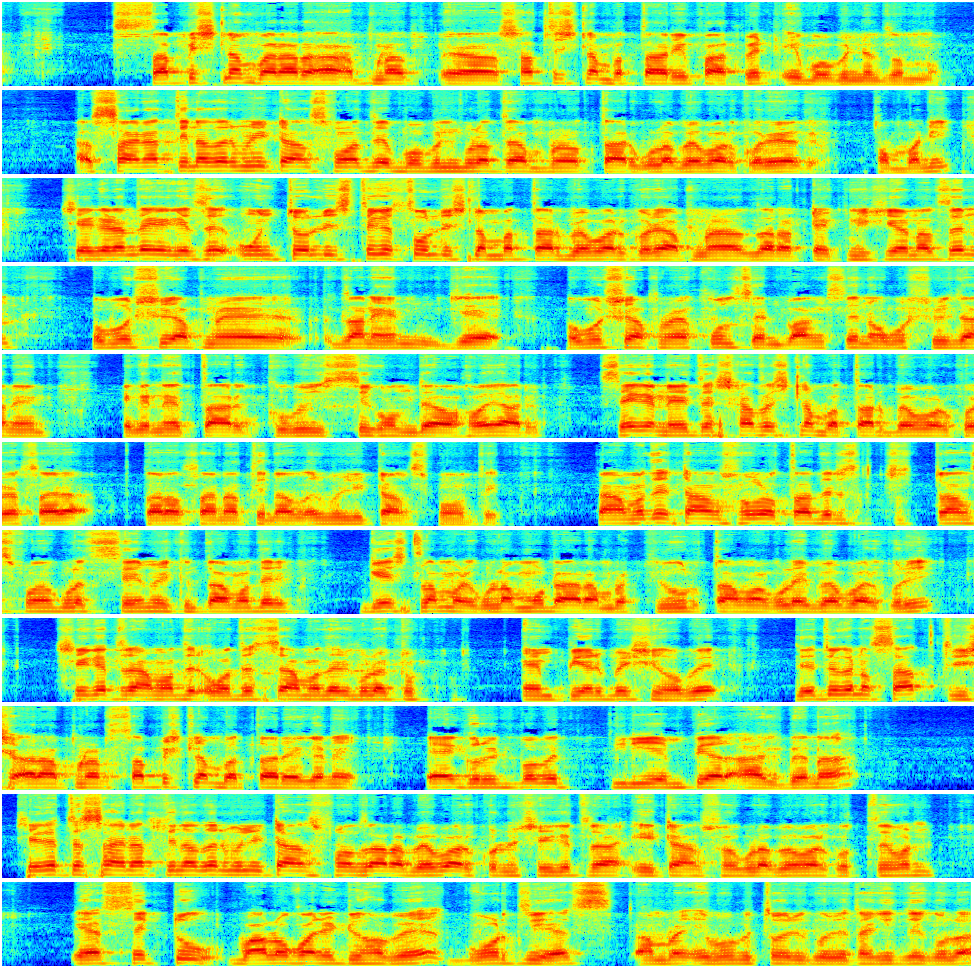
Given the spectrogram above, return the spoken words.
ছাব্বিশ নাম্বার আর আপনার সাতত্রিশ নাম্বার তারই পারফেক্ট এই ববিনের জন্য। আর চায়না তিন হাজার মিনিট ট্রান্সফর্মার যে ববিনগুলোতে আপনার তারগুলো ব্যবহার করে কোম্পানি সেখানে দেখা গেছে উনচল্লিশ থেকে চল্লিশ নাম্বার তার ব্যবহার করে আপনারা যারা টেকনিশিয়ান আছেন, অবশ্যই আপনি জানেন যে, অবশ্যই আপনারা খুলছেন, ভাঙছেন, অবশ্যই জানেন এখানে তার খুবই চিকন দেওয়া হয়। আর সেখানে যে সাতাশ নাম্বার তার ব্যবহার করে তারা চায় তিন হাজার মিলি ট্রান্সফর্মারতে তা আমাদের ট্রান্সফর্মার তাদের ট্রান্সফর্মারগুলো সেমই কিন্তু আমাদের গ্যাস নাম্বারগুলো মোটা আর আমরা পিওর তামার গুলাই ব্যবহার করি। সেক্ষেত্রে আমাদের, ওদের চেয়ে আমাদেরগুলো একটু এম্পিয়ার বেশি হবে। যেহেতু এখানে সাতত্রিশ আর আপনার ছাব্বিশ নাম্বার তার এখানে অ্যাকুরেট ভাবে তিরি এম্পিয়ার আসবে না। সেক্ষেত্রে চায়না তিন হাজার মিলি ট্রান্সফর্মার যারা ব্যবহার করেন, সেক্ষেত্রে এই ট্রান্সফর্মারগুলো ব্যবহার করতে পারেন। এস একটু ভালো কোয়ালিটি হবে গর্জিয়াস আমরা এভাবে তৈরি করে থাকি যেগুলো।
